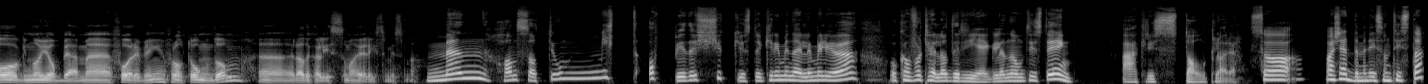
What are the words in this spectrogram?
Og nå jobber jeg med forebygging i forhold til ungdom, eh, radikalisme og høyreekstremisme. Men han satt jo midt oppi det tjukkeste kriminelle miljøet, og kan fortelle at reglene om tysting er krystallklare. Så hva skjedde med de som tysta?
